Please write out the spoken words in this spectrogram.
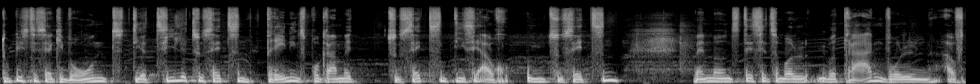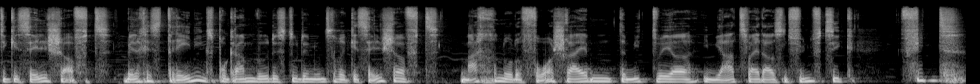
du bist es ja gewohnt, dir Ziele zu setzen, Trainingsprogramme zu setzen, diese auch umzusetzen. Wenn wir uns das jetzt einmal übertragen wollen auf die Gesellschaft, welches Trainingsprogramm würdest du denn unserer Gesellschaft machen oder vorschreiben, damit wir im Jahr 2050 fit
